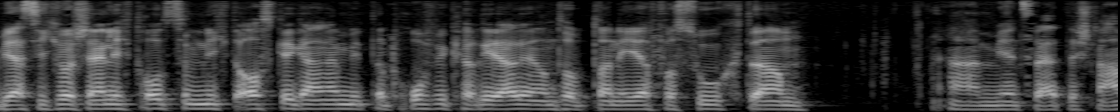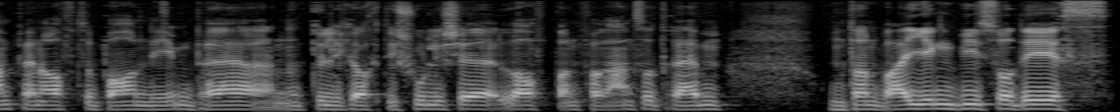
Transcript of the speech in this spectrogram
Wäre sich wahrscheinlich trotzdem nicht ausgegangen mit der Profikarriere und habe dann eher versucht, ähm, äh, mir ein zweites Standbein aufzubauen, nebenbei natürlich auch die schulische Laufbahn voranzutreiben. Und dann war irgendwie so das,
